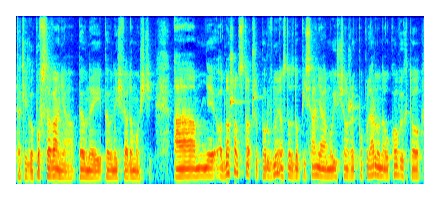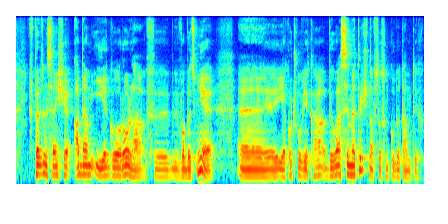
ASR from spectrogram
takiego powstawania pełnej, pełnej świadomości. A e, odnosząc to, czy porównując to do pisania moich książek popularno-naukowych, to w pewnym sensie Adam i jego rola w, wobec mnie e, jako człowieka była symetryczna w stosunku do tamtych.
